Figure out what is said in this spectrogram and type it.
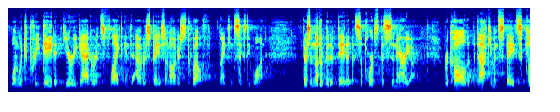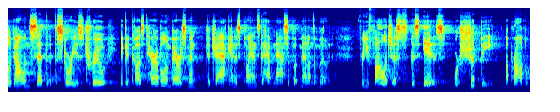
one which predated Yuri Gagarin's flight into outer space on August 12, 1961. There's another bit of data that supports this scenario. Recall that the document states Kilgallen said that if the story is true, it could cause terrible embarrassment to Jack and his plans to have NASA put men on the moon. For ufologists, this is, or should be, a problem.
